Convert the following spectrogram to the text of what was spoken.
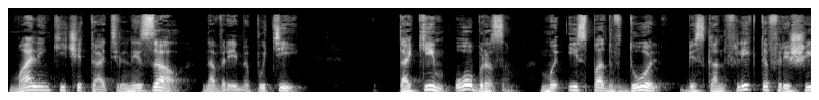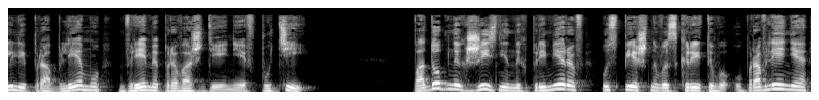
маленький читательный зал на время пути. Таким образом, мы из-под вдоль, без конфликтов решили проблему времяпровождения в пути. Подобных жизненных примеров успешного скрытого управления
